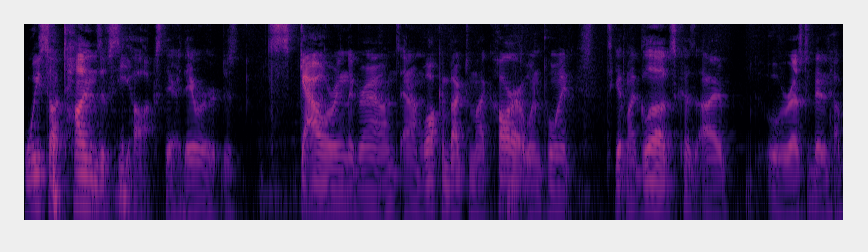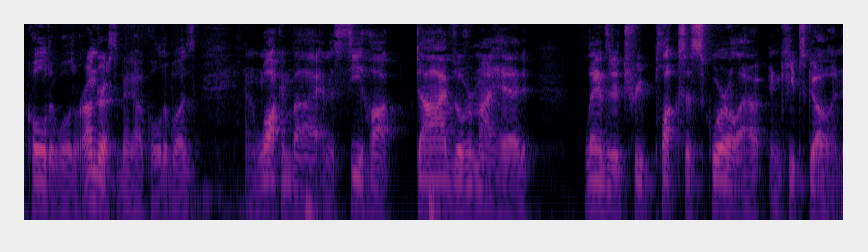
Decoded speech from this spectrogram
we saw tons of Seahawks there. They were just scouring the grounds, and I'm walking back to my car at one point to get my gloves because I overestimated how cold it was or underestimated how cold it was. And I'm walking by, and a Seahawk dives over my head, lands at a tree, plucks a squirrel out, and keeps going.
